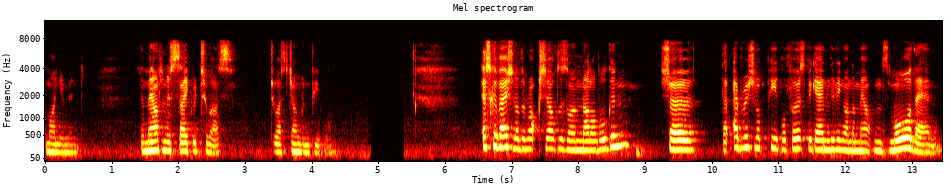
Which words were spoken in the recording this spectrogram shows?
monument. The mountain is sacred to us, to us Jungan people. Excavation of the rock shelters on Nguddaboolgan show that Aboriginal people first began living on the mountains more than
